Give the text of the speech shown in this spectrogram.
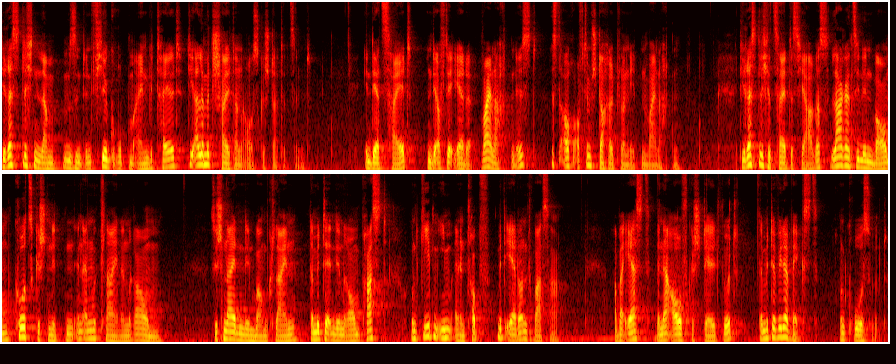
die restlichen Lampen sind in vier Gruppen eingeteilt, die alle mit Schaltern ausgestattet sind. In der Zeit, in der auf der Erde Weihnachten ist, ist auch auf dem Stachelplaneten Weihnachten. Die restliche Zeit des Jahres lagern sie den Baum kurz geschnitten in einem kleinen Raum. Sie schneiden den Baum klein, damit er in den Raum passt, und geben ihm einen Topf mit Erde und Wasser. Aber erst, wenn er aufgestellt wird, damit er wieder wächst und groß wird.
